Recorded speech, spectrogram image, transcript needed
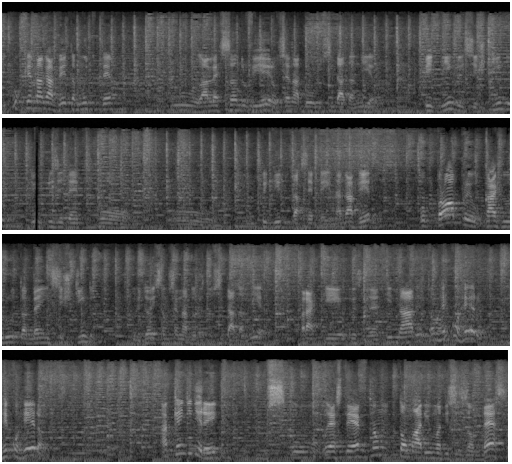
E porque na gaveta, há muito tempo, o Alessandro Vieira, o senador do Cidadania, pedindo, insistindo, e o presidente com pedido da CPI na gaveta. O próprio Cajuru também insistindo, os dois são senadores do Cidadania, para que o presidente nada, então recorreram, recorreram. A quem de direito? O, STF não tomaria uma decisão dessa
